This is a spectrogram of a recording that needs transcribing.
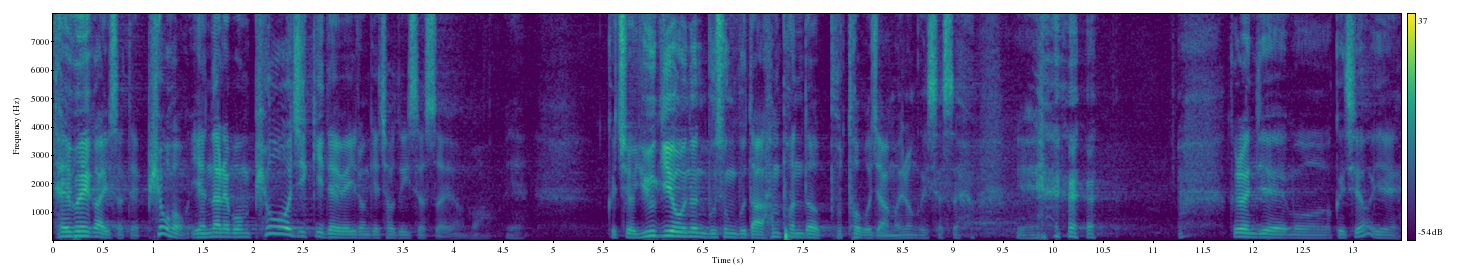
대회가 있었대요. 표호. 옛날에 보면 표호 짓기 대회 이런 게 저도 있었어요. 뭐, 예. 그렇죠. 6.25는 무승부다. 한 번 더 붙어보자. 뭐 이런 거 있었어요. 예. 그런 이제 뭐 그렇죠. 예.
